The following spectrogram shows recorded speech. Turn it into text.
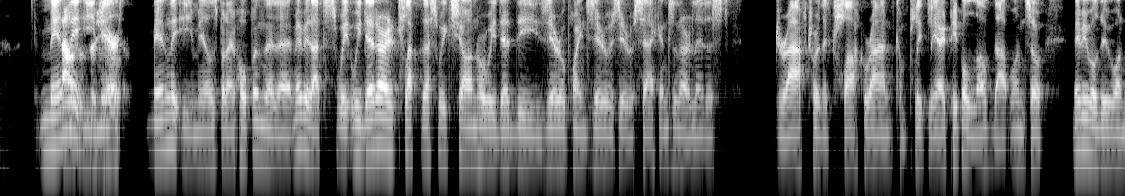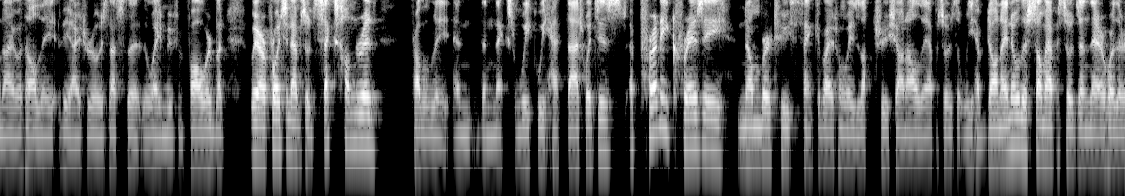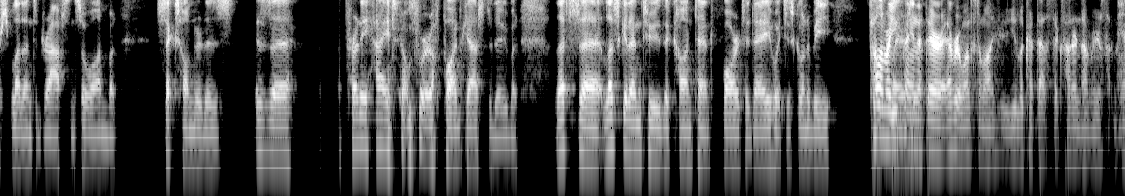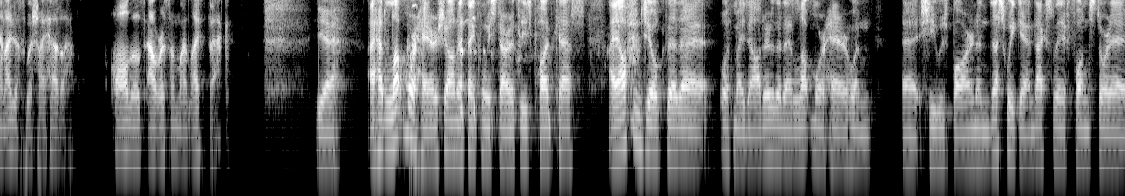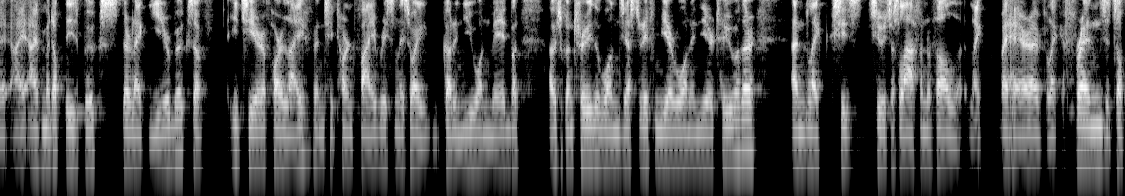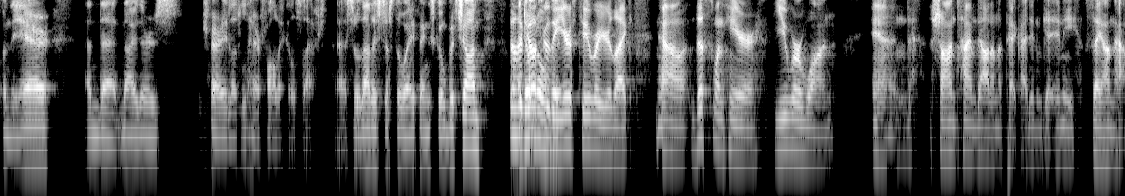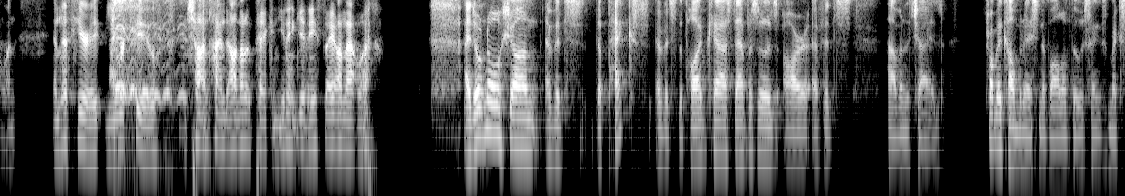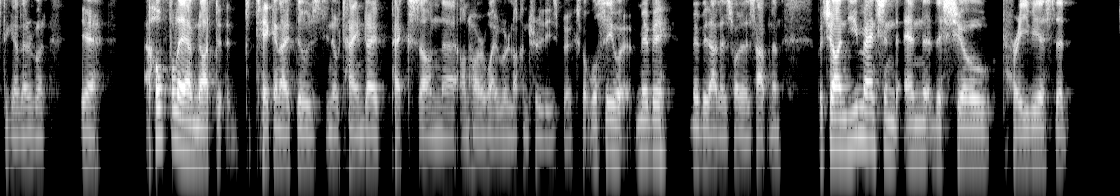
mainly thousands emails. Mainly emails, but I'm hoping that uh, maybe that's we, we did our clip this week, Shawn, where we did the 0.00 seconds in our latest draft where the clock ran completely out. People love that one. So maybe we'll do one now with all the, the outros. That's the, the way moving forward. But we are approaching episode 600. Probably in the next week we hit that, which is a pretty crazy number to think about when we look through Shawn all the episodes that we have done. I know there's some episodes in there where they're split into drafts and so on, but 600 is is a, a pretty high number of podcasts to do. But let's uh, let's get into the content for today, which is going to be. Colm, are you saying that there every once in a while you- you look at that 600 number, you're like, man, I just wish I had a, all those hours of my life back. Yeah. I had a lot more hair, Shawn, I think, when we started these podcasts. I often joke that uh, with my daughter that I had a lot more hair when uh, she was born. And this weekend, actually, a fun story. I, I've made up these books. They're like yearbooks of each year of her life. And she turned five recently. So I got a new one made. But I was going through the ones yesterday from year one and year two with her. And like she's she was just laughing with all like my hair. I've like a fringe, it's up in the air. And uh, now there's there's very little hair follicles left. Uh, so that is just the way things go. But Shawn, Does it go through the it- years too, where you're like, now this one here, you were one, and Shawn timed out on a pick. I didn't get any say on that one. And this here, you were two, Shawn timed out on a pick, and you didn't get any say on that one. I don't know, Shawn, if it's the picks, if it's the podcast episodes, or if it's having a child. Probably a combination of all of those things mixed together. But yeah, hopefully I'm not taking out those you know timed out picks on uh, on her while we're looking through these books, but we'll see what maybe maybe that is what is happening. But Shawn, you mentioned in the show previous that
